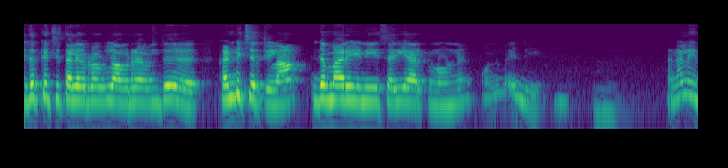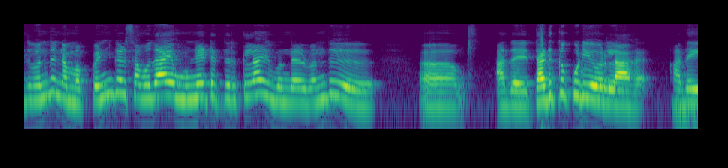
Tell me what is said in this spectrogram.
எதிர்க்கட்சி தலைவர் அவர்கள் அவரை வந்து கண்டிச்சிருக்கலாம். இந்த மாதிரி நீ சரியா இருக்கணும்னு ஒண்ணுமே இல்லையே. அதனால் இது வந்து நம்ம பெண்கள் சமுதாய முன்னேற்றத்திற்கெல்லாம் இவங்க வந்து அதை தடுக்கக்கூடியவர்களாக அதை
